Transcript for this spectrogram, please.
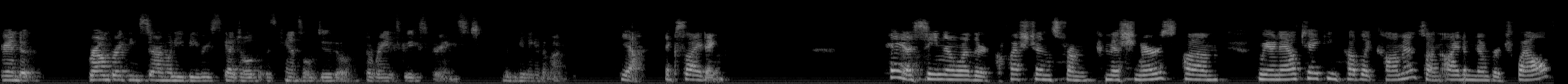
grand groundbreaking ceremony be rescheduled. It was canceled due to the rains we experienced in the beginning of the month. Yeah, exciting. Okay, I see no other questions from commissioners. Um, we are now taking public comments on item number 12.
